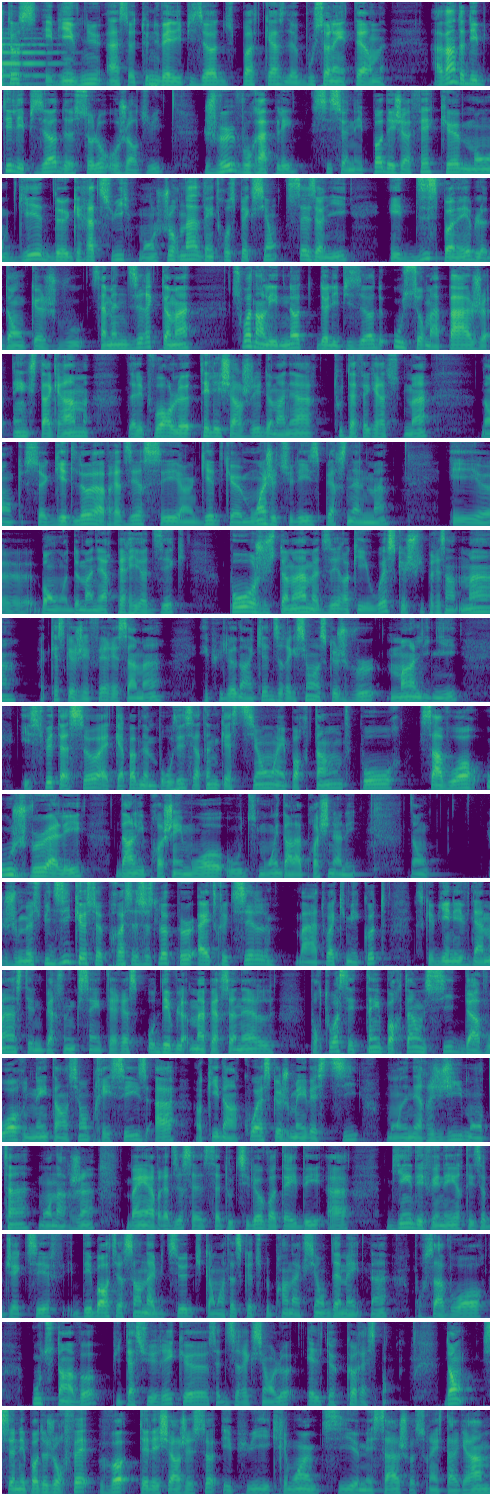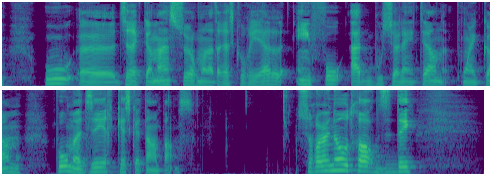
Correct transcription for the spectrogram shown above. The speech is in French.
à tous et bienvenue à ce tout nouvel épisode du podcast de Boussole Interne. Avant de débuter l'épisode solo aujourd'hui, je veux vous rappeler, si ce n'est pas déjà fait, que mon guide gratuit, mon journal d'introspection saisonnier est disponible. Donc, je vous amène directement soit dans les notes de l'épisode ou sur ma page Instagram. Vous allez pouvoir le télécharger de manière tout à fait gratuitement. Donc, ce guide-là, à vrai dire, c'est un guide que moi j'utilise personnellement et euh, bon, de manière périodique pour justement me dire, OK, où est-ce que je suis présentement? Qu'est-ce que j'ai fait récemment? Et puis là, dans quelle direction est-ce que je veux m'enligner? Et suite à ça, être capable de me poser certaines questions importantes pour savoir où je veux aller dans les prochains mois ou du moins dans la prochaine année. Donc, je me suis dit que ce processus-là peut être utile ben, à toi qui m'écoutes, parce que bien évidemment, si tu es une personne qui s'intéresse au développement personnel, pour toi, c'est important aussi d'avoir une intention précise à OK, dans quoi est-ce que je m'investis, mon énergie, mon temps, mon argent? Bien, à vrai dire, cet outil-là va t'aider à bien définir tes objectifs, débâtir ça en habitude, puis comment est-ce que tu peux prendre action dès maintenant pour savoir où tu t'en vas, puis t'assurer que cette direction-là, elle te correspond. Donc, si ce n'est pas toujours fait, va télécharger ça et puis écris-moi un petit message soit sur Instagram ou euh, directement sur mon adresse courriel info at pour me dire qu'est-ce que tu en penses. Sur un autre ordre d'idée,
